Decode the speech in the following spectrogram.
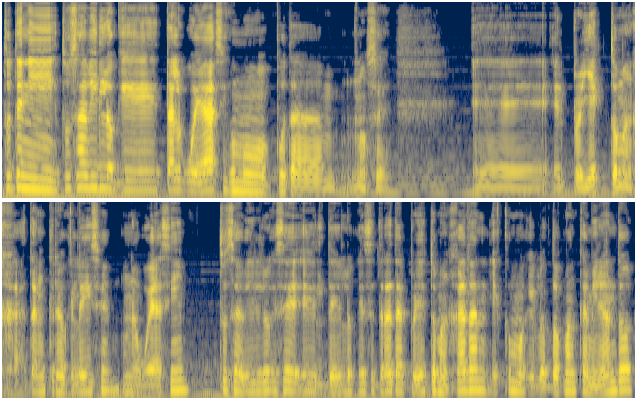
tú tení, tú sabes lo que tal wea, así como, puta, no sé, eh, el proyecto Manhattan creo que le dice, una wea así tú sabes lo que se, de lo que se trata el proyecto Manhattan y es como que los dos van caminando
